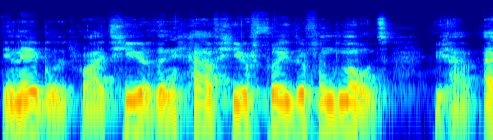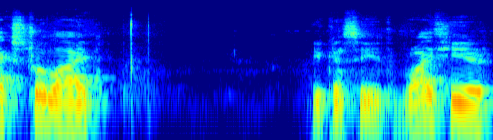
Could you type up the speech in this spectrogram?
enable it right here. Then you have here three different modes. You have extra light, you can see it right here.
